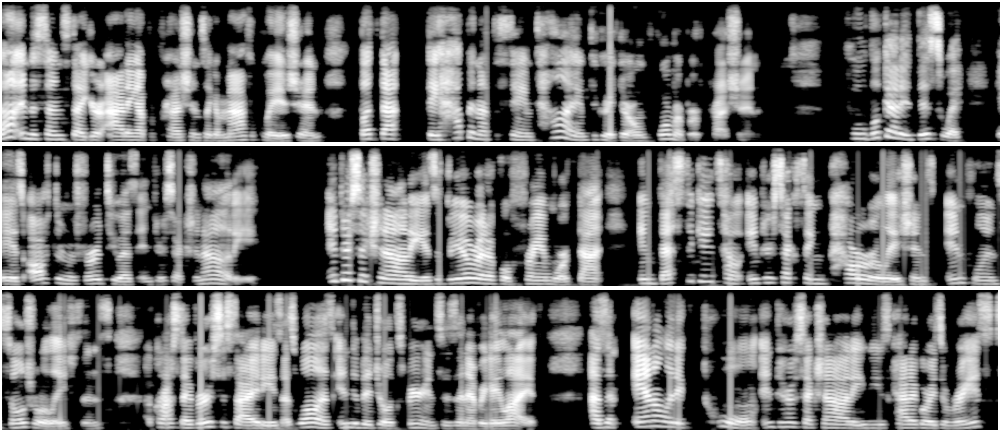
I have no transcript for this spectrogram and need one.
Not in the sense that you're adding up oppressions like a math equation, but that they happen at the same time to create their own form of oppression. To look at it this way is often referred to as intersectionality. Intersectionality is a theoretical framework that investigates how intersecting power relations influence social relations across diverse societies as well as individual experiences in everyday life. As an analytic tool, intersectionality views categories of race,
